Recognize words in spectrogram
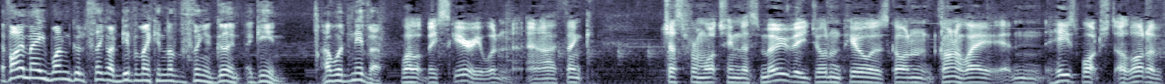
if I made one good thing, I'd never make another thing again. Again, I would never. Well, it'd be scary, wouldn't it? And I think just from watching this movie, Jordan Peele has gone gone away, and he's watched a lot of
